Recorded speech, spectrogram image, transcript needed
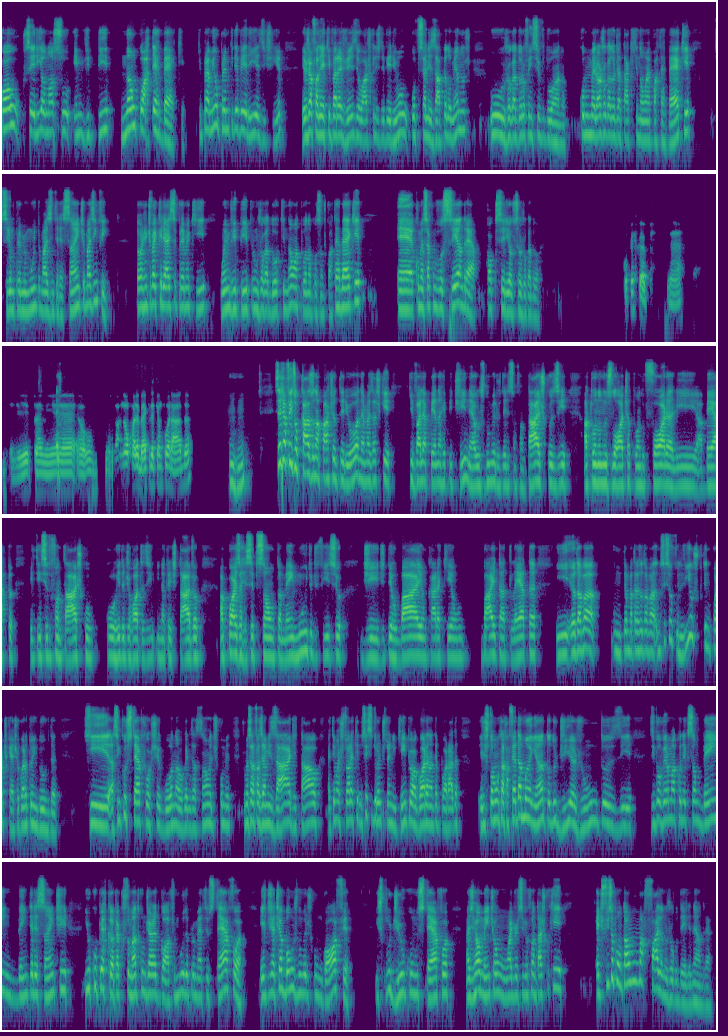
qual seria o nosso MVP não quarterback? Que para mim é um prêmio que deveria existir. Eu já falei aqui várias vezes, eu acho que eles deveriam oficializar pelo menos o jogador ofensivo do ano como o melhor jogador de ataque que não é quarterback. Seria um prêmio muito mais interessante, mas enfim. Então a gente vai criar esse prêmio aqui, um MVP para um jogador que não atua na posição de quarterback. É, começar com você, André. Qual que seria o seu jogador? Cooper Cup, né? Ele, para mim, é, é o melhor não quarterback da temporada. Uhum. Você já fez o caso na parte anterior, né? Mas acho que, que vale a pena repetir, né? Os números dele são fantásticos e atuando no slot, atuando fora ali, aberto, ele tem sido fantástico. Corrida de rotas inacreditável. Após a recepção também, muito difícil de, de derrubar. É um cara que é um baita atleta. E eu tava, um tempo atrás, eu tava, não sei se eu li ou escutei no podcast, agora eu tô em dúvida que assim que o Stafford chegou na organização, eles come, começaram a fazer amizade e tal. Aí tem uma história que, não sei se durante o training camp ou agora na temporada, eles tomam café da manhã todo dia juntos e desenvolveram uma conexão bem, bem interessante. E o Cooper Cup, acostumado com o Jared Goff, muda para o Matthew Stafford. Ele que já tinha bons números com o Goff, explodiu com o Stafford, mas realmente é um receiver fantástico que é difícil apontar uma falha no jogo dele, né, André?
